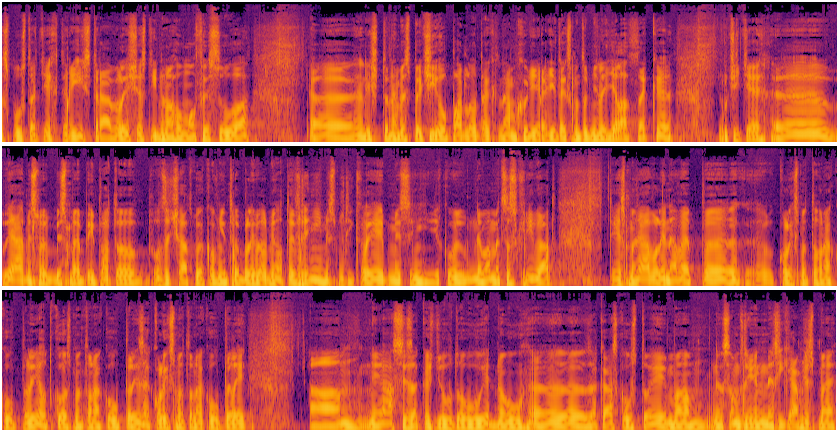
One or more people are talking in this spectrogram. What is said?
spousta těch, kteří strávili 6 týdnů na home officeu a když to nebezpečí opadlo, tak nám chodí radit, tak jsme to měli dělat. Tak e, určitě, e, já, my, jsme, my jsme i proto od začátku jako vnitro byli velmi otevření. My jsme říkali, my si jako nemáme co skrývat, takže jsme dávali na web, kolik jsme toho nakoupili, od koho jsme to nakoupili, za kolik jsme to nakoupili a já si za každou tou jednou e, zakázkou stojím a samozřejmě neříkám, že jsme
